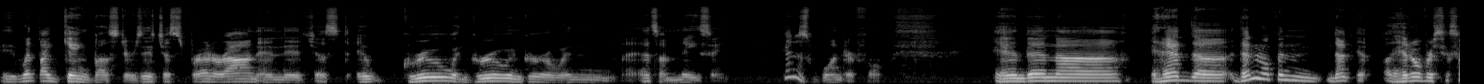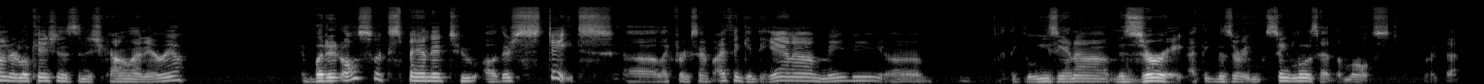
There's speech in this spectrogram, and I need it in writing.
it went like gangbusters. It just spread around, and it just it grew and grew and grew, and that's amazing. That is wonderful. And then uh, it had uh, then it opened not it had over 600 locations in the Chicagoland area, but it also expanded to other states. Uh, like for example, I think Indiana, maybe uh, I think Louisiana, Missouri. I think Missouri, St. Louis had the most like that.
